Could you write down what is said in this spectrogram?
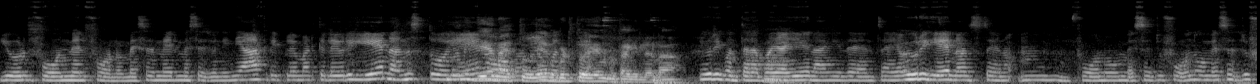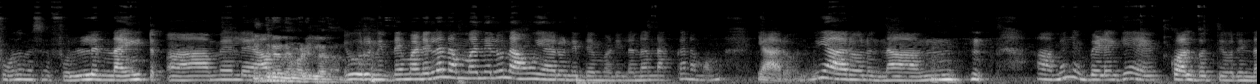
ಇವ್ರದ್ದು ಫೋನ್ ಮೇಲೆ ಫೋನು ಮೆಸೇಜ್ ಮೇಲೆ ಮೆಸೇಜು ನೀನು ಯಾಕೆ ರಿಪ್ಲೈ ಮಾಡ್ತಿಲ್ಲ? ಇವ್ರಿಗೆ ಏನು ಅನಿಸ್ತು ಏನಾಯ್ತು ಏನ್ ಬಿಡ್ತು ಏನ್ ಗೊತ್ತಾಗಿಲ್ಲಲ್ಲ? ಇವ್ರಿಗೆ ಒಂಥರ ಭಯ ಏನಾಗಿದೆ ಅಂತ ಇವ್ರಿಗೆ ಏನು ಅನಿಸ್ತು ಏನೋ. ಹ್ಮ್ phone message phone message phone message full night ಆಮೇಲೆ ಇವರು ನಿದ್ದೆ ಮಾಡಿಲ್ಲ ನಮ್ಮ ಮನೇಲೂ ನಾವು ಯಾರು ನಿದ್ದೆ ಮಾಡಿಲ್ಲ. ನನ್ನ ಅಕ್ಕ ನಮ್ಮಮ್ಮ ಯಾರೋನು ಯಾರೋನು ನಾನು. ಆಮೇಲೆ ಬೆಳಗ್ಗೆ ಕಾಲ್ ಬತ್ತು ಇವರಿಂದ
